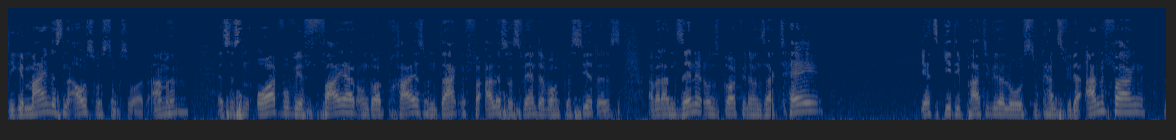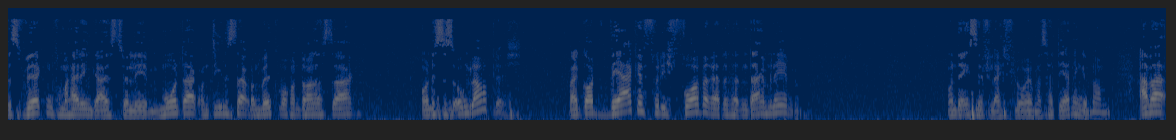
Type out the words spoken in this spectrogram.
Die Gemeinde ist ein Ausrüstungsort. Amen. Es ist ein Ort, wo wir feiern und Gott preisen und danken für alles, was während der Woche passiert ist. Aber dann sendet uns Gott wieder und sagt, hey, jetzt geht die Party wieder los. Du kannst wieder anfangen, das Wirken vom Heiligen Geist zu erleben. Montag und Dienstag und Mittwoch und Donnerstag. Und es ist unglaublich, weil Gott Werke für dich vorbereitet hat in deinem Leben. Und denkst dir vielleicht, Florian, was hat der denn genommen? Aber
